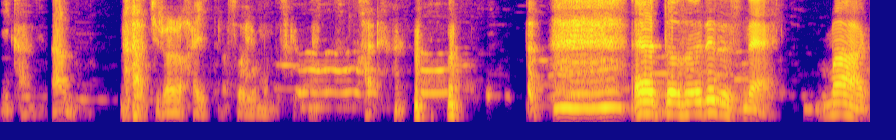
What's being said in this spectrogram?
いい感じになるのナ チュラルハイってのはそういうもんですけどね。はい。えっと、それでですね、まあ、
